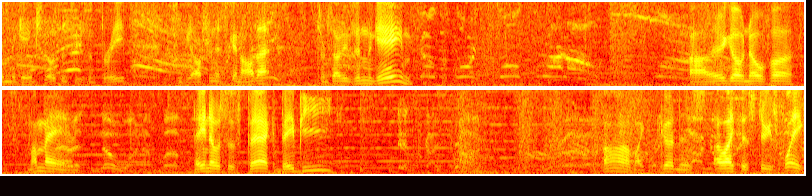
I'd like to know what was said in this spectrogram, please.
in the game still since season three. He's going to be alternate skin, all that. Turns out he's in the game. Ah, there you go, Nova. My man. Thanos is back, baby. Oh my goodness. I like this dude's playing.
